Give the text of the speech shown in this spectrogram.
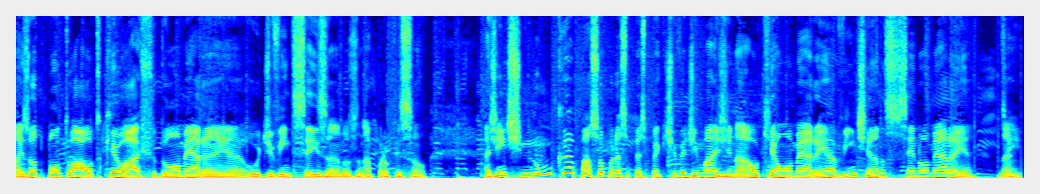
Mas outro ponto alto que eu acho do Homem-Aranha, o de 26 anos na profissão. A gente nunca passou por essa perspectiva de imaginar o que é um Homem-Aranha há 20 anos sendo Homem-Aranha, né? Sim.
